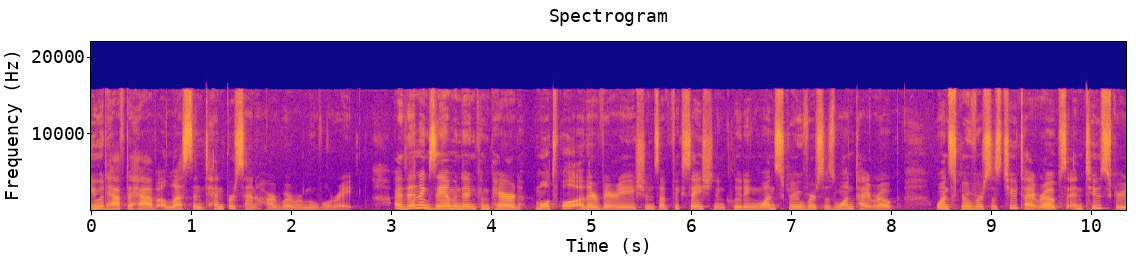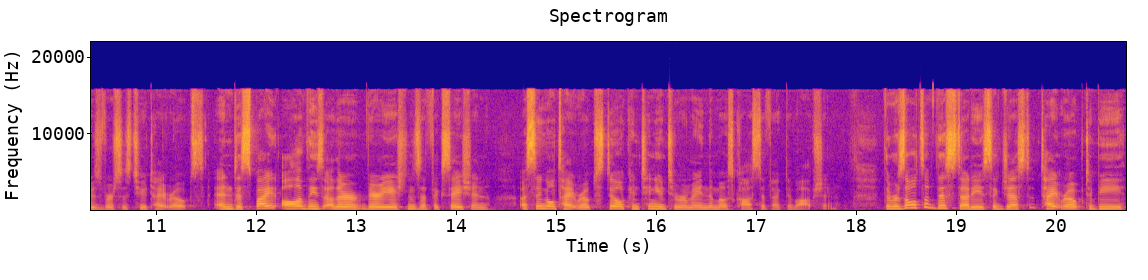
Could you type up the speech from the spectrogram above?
you would have to have a less than 10% hardware removal rate. I then examined and compared multiple other variations of fixation, including one screw versus one tightrope, one screw versus two tight ropes, and two screws versus two tight ropes. And despite all of these other variations of fixation, a single tightrope still continued to remain the most cost-effective option. The results of this study suggest tightrope to be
